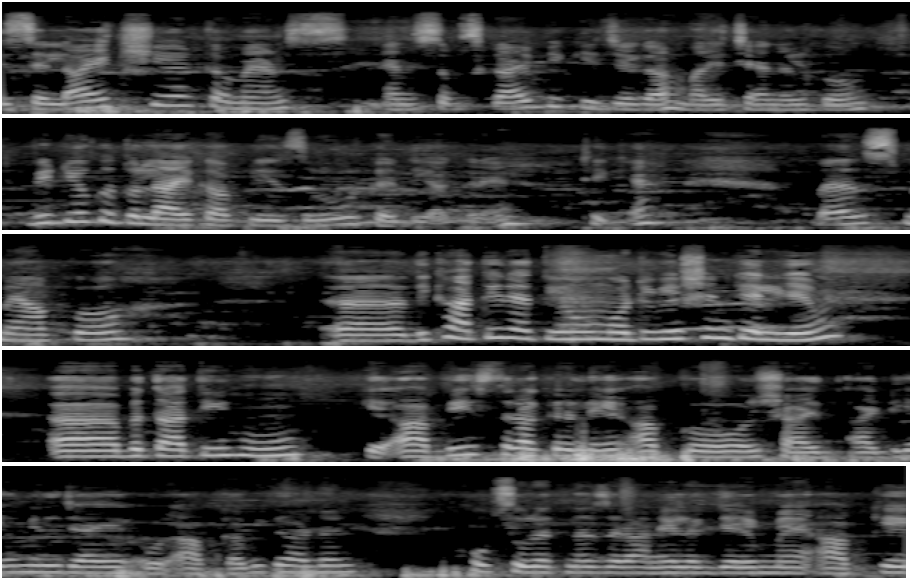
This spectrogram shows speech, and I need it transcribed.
इसे like share comments and subscribe भी कीजिएगा हमारे चैनल को। वीडियो को तो लाइक आप प्लीज़ ज़रूर कर दिया करें। ठीक है? बस मैं आपको दिखाती रहती हूँ मोटिवेशन के लिए। बताती हूँ कि आप भी इस तरह कर लें, आपको शायद आइडिया मिल जाए और आपका भी गार्डन खूबसूरत नज़र आने लग जाए। मैं आपके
